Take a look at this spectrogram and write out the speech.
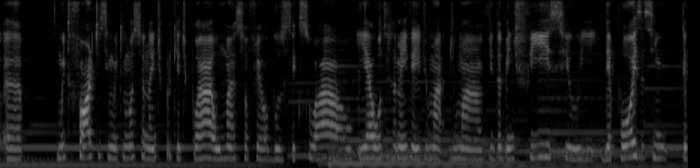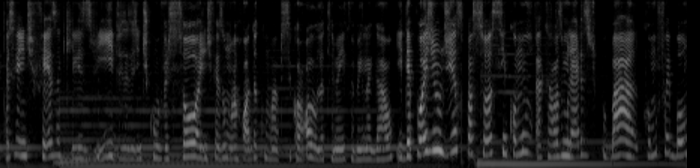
Uh, muito forte, assim, muito emocionante, porque, tipo, ah, uma sofreu abuso sexual e a outra também veio de uma, de uma vida bem difícil. E depois, assim, depois que a gente fez aqueles vídeos, a gente conversou, a gente fez uma roda com uma psicóloga também, foi bem legal. E depois de um dia passou, assim, como aquelas mulheres, tipo, bah, como foi bom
